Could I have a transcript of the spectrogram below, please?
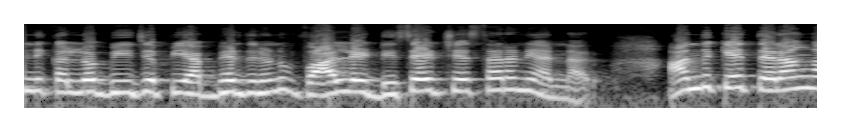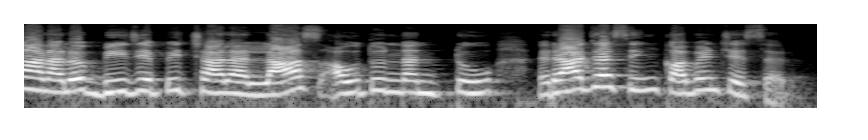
ఎన్నికల్లో బీజేపీ అభ్యర్థులను వాళ్ళే డిసైడ్ చేస్తారని అన్నారు. అందుకే తెలంగాణలో బీజేపీ చాలా లాస్ అవుతుందంటూ రాజా సింగ్ కామెంట్ చేశారు.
